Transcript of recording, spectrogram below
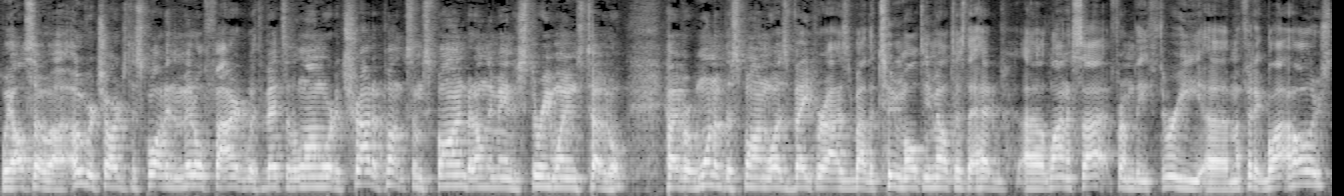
We also uh, overcharged the squad in the middle, fired with Vets of the Long War to try to punk some spawn, but only managed three wounds total. However, one of the spawn was vaporized by the two multi-meltas that had uh, line of sight from the three uh, Mephitic Blight Haulers.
